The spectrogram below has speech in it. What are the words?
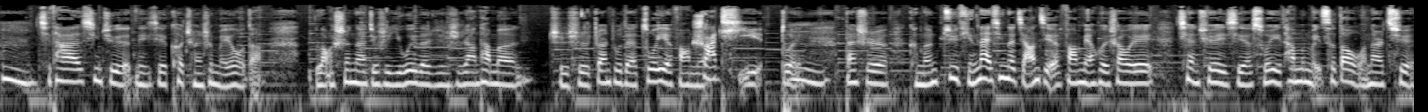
嗯，其他兴趣那些课程是没有的。老师呢，就是一味的，就是让他们只是专注在作业方面刷题，对，但是可能具体耐心的讲解方面会稍微欠缺一些，所以他们每次到我那儿去，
